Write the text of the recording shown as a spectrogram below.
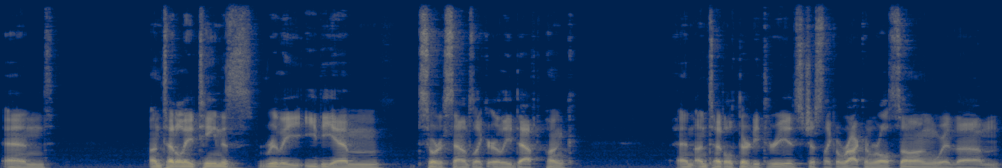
And untitled 18 is really edm sort of sounds like early daft punk. And Untitled 33 is just like a rock and roll song with um,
